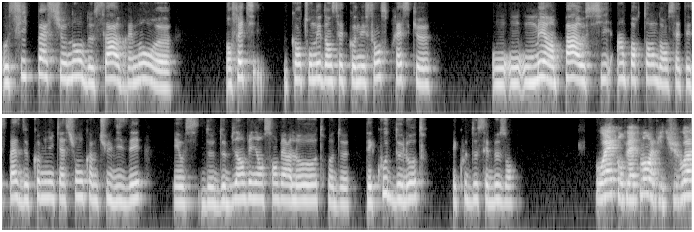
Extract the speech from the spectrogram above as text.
aussi passionnant de ça, vraiment. euh, en fait, quand on est dans cette connaissance, presque on, on- on met un pas aussi important dans cet espace de communication, comme tu le disais, et aussi de, de bienveillance envers l'autre, de, d'écoute de l'autre, d'écoute de ses besoins. Ouais, complètement. Et puis tu vois,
